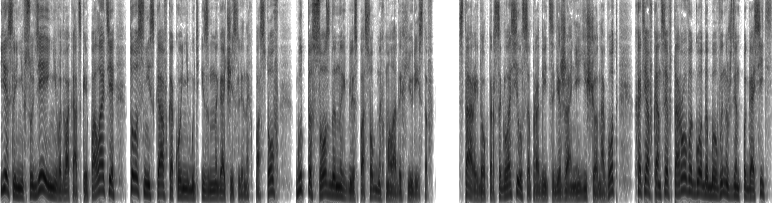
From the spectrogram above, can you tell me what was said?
если не в суде и не в адвокатской палате, то снискав какой-нибудь из многочисленных постов, будто созданных для способных молодых юристов. Старый доктор согласился продлить содержание еще на год, хотя в конце второго года был вынужден погасить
